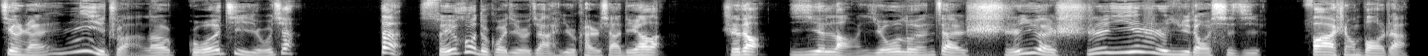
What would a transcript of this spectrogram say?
竟然逆转了国际油价。但随后的国际油价又开始下跌了，直到伊朗油轮在十月十一日遇到袭击，发生爆炸，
